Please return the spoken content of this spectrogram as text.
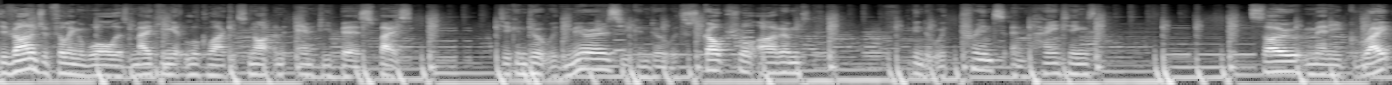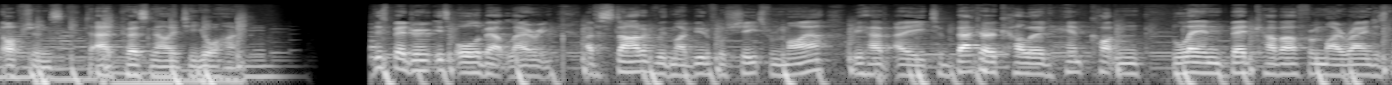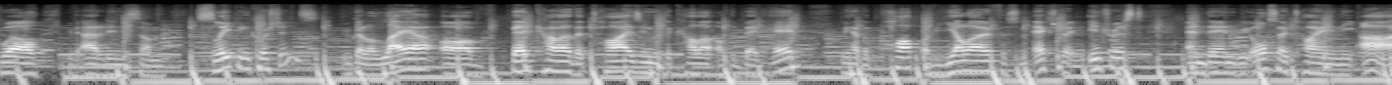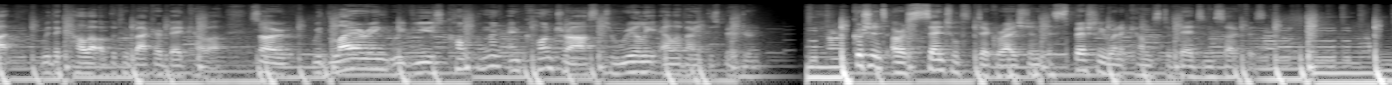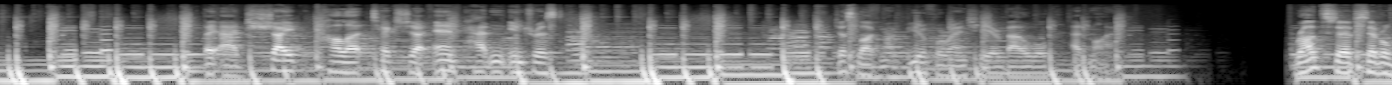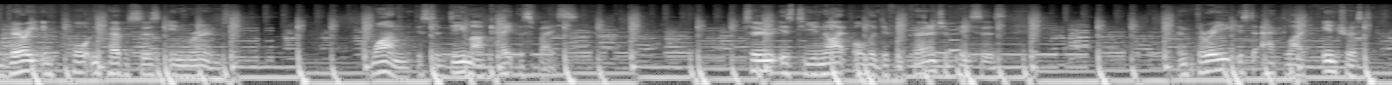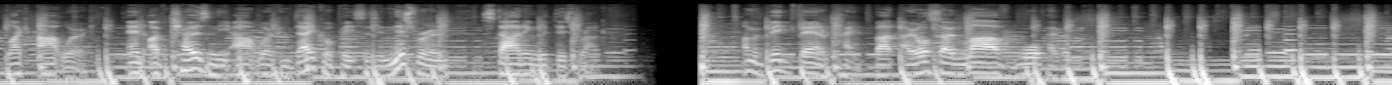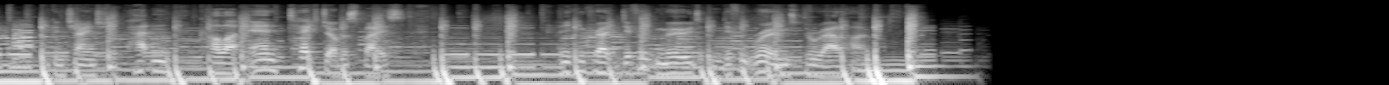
The advantage of filling a wall is making it look like it's not an empty bare space. You can do it with mirrors, you can do it with sculptural items, you can do it with prints and paintings. So many great options to add personality to your home. This bedroom is all about layering. I've started with my beautiful sheets from Myer. We have a tobacco colored hemp cotton blend bed cover from my range as well. We've added in some sleeping cushions. We've got a layer of bed cover that ties in with the color of the bed head. We have a pop of yellow for some extra interest. And then we also tie in the art with the color of the tobacco bed cover. So with layering, we've used complement and contrast to really elevate this bedroom. Cushions are essential to decoration, especially when it comes to beds and sofas. They add shape, color, texture, and pattern interest. Just like my beautiful range here available at Myer. Rugs serve several very important purposes in rooms. One is to demarcate the space. Two is to unite all the different furniture pieces. And three is to act like interest, like artwork. And I've chosen the artwork and decor pieces in this room, starting with this rug. I'm a big fan of paint, but I also love wallpaper. Change the pattern, colour and texture of a space and you can create different moods in different rooms throughout a home.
